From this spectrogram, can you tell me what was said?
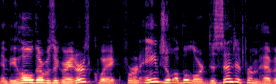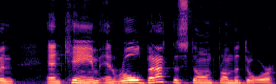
And behold, there was a great earthquake, for an angel of the Lord descended from heaven and came and rolled back the stone from the door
